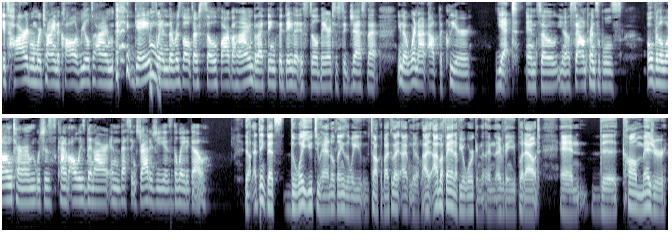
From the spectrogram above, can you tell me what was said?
it's hard when we're trying to call a real time game when the results are so far behind. But I think the data is still there to suggest that, you know, we're not out the clear yet. And so, you know, sound principles over the long term, which has kind of always been our investing strategy, is the way to go. Yeah, I think that's the way you two handle things, the way you talk about. Because I, I, you know, I, am a fan of your work and, and everything you put out, and the calm measure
